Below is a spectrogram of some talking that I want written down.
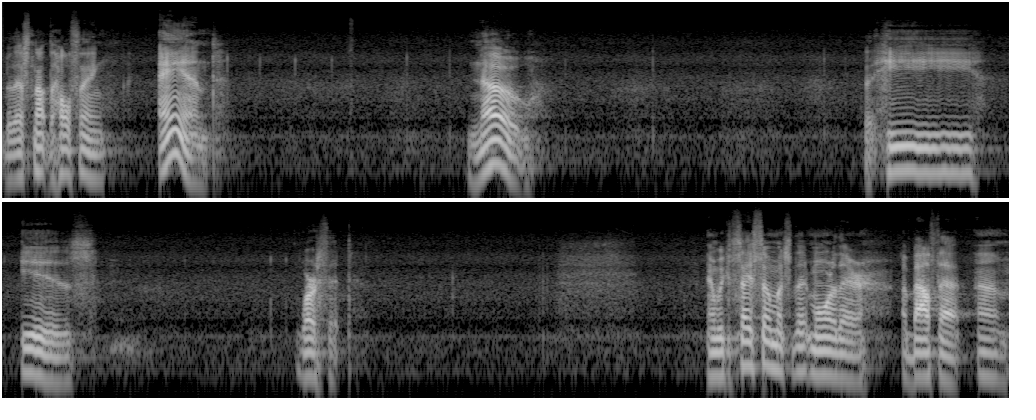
But that's not the whole thing. And know that He is worth it. And we could say so much more there about that. Um,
